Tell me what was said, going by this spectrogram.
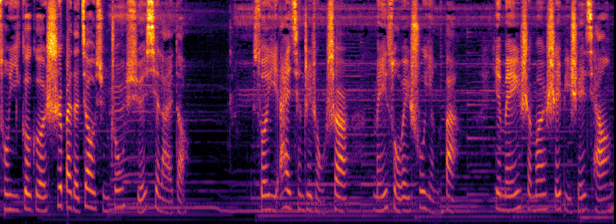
从一个个失败的教训中学习来的。所以爱情这种事儿，没所谓输赢吧，也没什么谁比谁强，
